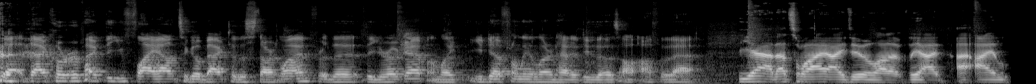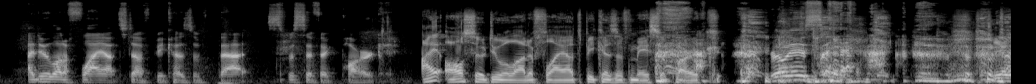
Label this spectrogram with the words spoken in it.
that, that quarter pipe that you fly out to go back to the start line for the the Euro Gap, I'm like you definitely learned how to do those off, off of that. Yeah, that's why I do a lot of yeah. I I, I do a lot of fly out stuff because of that specific park. I also do a lot of flyouts because of Mesa Park. Really? Yeah,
